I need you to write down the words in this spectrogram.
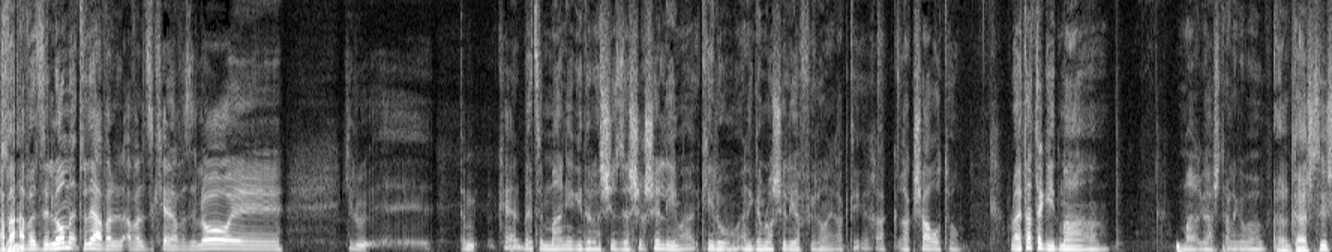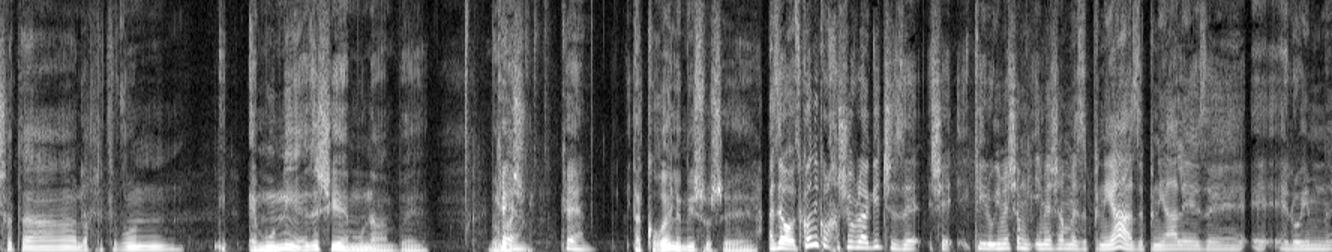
אבל, זה- אבל זה לא, אתה יודע, אבל, אבל זה כן, אבל זה לא, אה, כאילו, תמ- כן, בעצם מה אני אגיד על השיר? זה השיר שלי, מה, כאילו, אני גם לא שלי אפילו, אני רק, רק, רק שר אותו. אולי אתה תגיד מה, מה הרגשת לגביו. הרגשתי שאתה הולך לכיוון אמוני, איזושהי אמונה ב... כן, במשהו. כן. אתה קורא למישהו ש... אז זהו, אז קודם כל חשוב להגיד שזה, שכאילו, אם יש שם, אם יש שם איזה פנייה, זה פנייה לאיזה אה, אלוהים אה,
